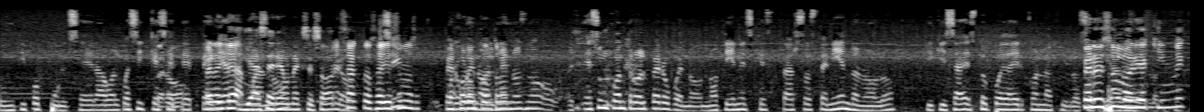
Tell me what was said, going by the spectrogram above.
un tipo pulsera o algo así que Pero- se te pero pegue a ya- la Ya mano. sería un accesorio. Exacto, o sea, Sí, es Pero mejor un bueno, al control. menos no, es un control, pero bueno, no tienes que estar sosteniéndolo. Y quizá esto pueda ir con la filosofía. Pero eso lo haría Kinect.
